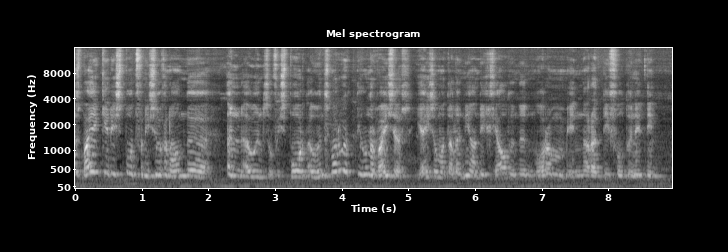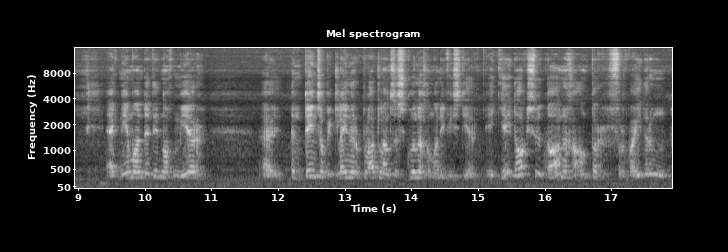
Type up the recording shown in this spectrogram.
is baie keer die spot van die sogenaamde inouens of die sportouens, maar ook die onderwysers, juis omdat hulle nie aan die geldende norm en narratief voldoen het nie. Ek neem aan dit het nog meer uh intens op die kleiner plattelandse skole gemanifesteer. Het jy dalk sodanige amper verwydering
